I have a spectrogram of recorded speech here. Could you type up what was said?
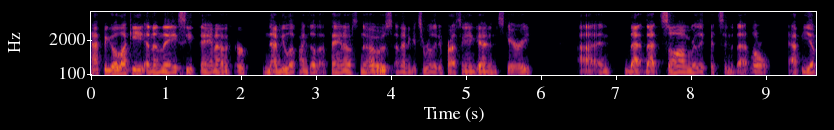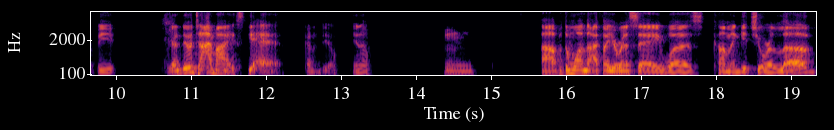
happy-go-lucky and then they see thanos or nebula finds out that thanos knows and then it gets really depressing again and scary uh, and that that song really fits into that little happy upbeat we're gonna do a time heist, yeah, kind of deal, you know. Mm. Uh, but the one that I thought you were gonna say was "Come and Get Your Love."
